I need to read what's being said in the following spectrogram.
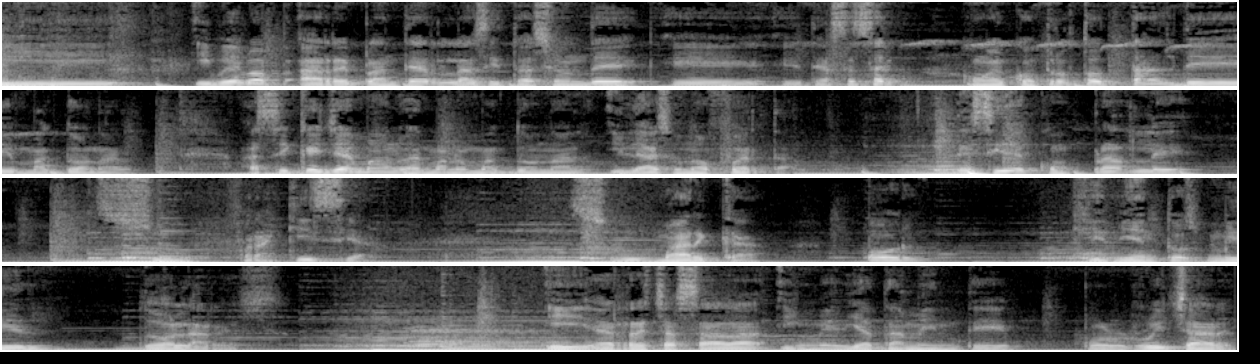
y, y vuelve a replantear la situación de, eh, de hacerse con el control total de McDonald's. Así que llama a los hermanos McDonald y le hace una oferta. Decide comprarle su franquicia, su marca, por 500 mil dólares. Y es rechazada inmediatamente por Richard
